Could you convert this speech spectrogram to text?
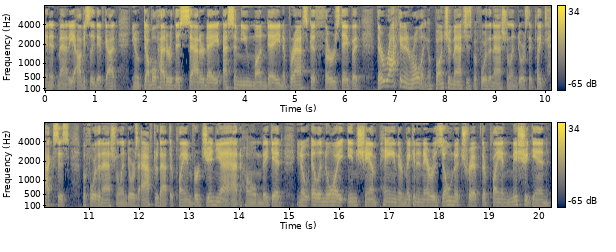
in it, Maddie. Obviously, they've got, you know, doubleheader this Saturday, SMU Monday, Nebraska Thursday, but they're rocking and rolling a bunch of matches before the national indoors. They play Texas before the national indoors. After that, they're playing Virginia at home. They get, you know, Illinois in Champaign. They're making an Arizona trip. They're playing Michigan,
